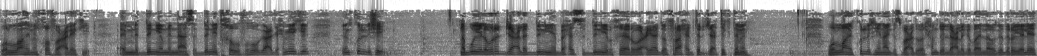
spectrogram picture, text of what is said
والله من خوفه عليك من الدنيا ومن الناس، الدنيا تخوف وهو قاعد يحميك من كل شيء. أبوي لو رجع على الدنيا بحس الدنيا بخير وأعياد وافراحي بترجع تكتمل. والله كل شيء ناقص بعده. والحمد لله على قضاء الله وقدره. يا ليت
